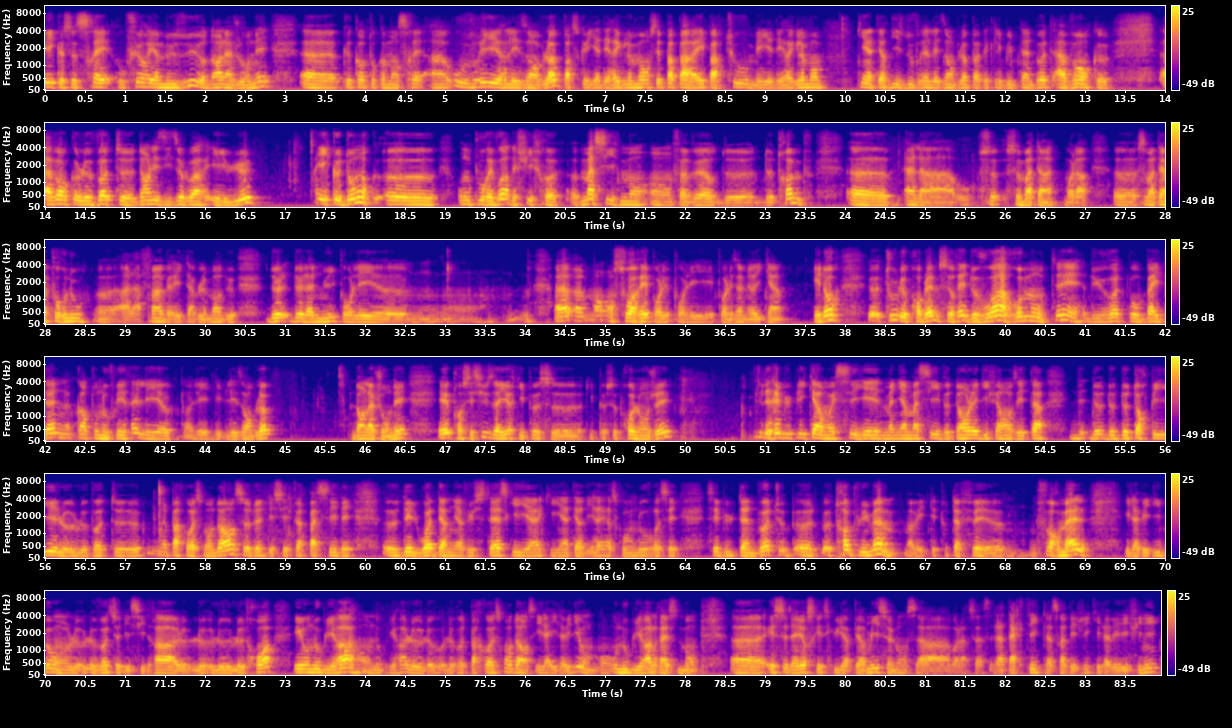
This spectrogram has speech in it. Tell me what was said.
Et que ce serait au fur et à mesure dans la journée euh, que quand on commencerait à ouvrir les enveloppes, parce qu'il y a des règlements, c'est pas pareil partout, mais il y a des règlements qui interdisent d'ouvrir les enveloppes avec les bulletins de vote avant que, avant que le vote dans les isoloirs ait eu lieu et que donc euh, on pourrait voir des chiffres massivement en faveur de, Trump euh, à la, ce, matin, voilà, euh, ce matin pour nous, à la fin véritablement de, de, la nuit pour les en soirée pour les, pour les, pour les Américains. Et donc, tout le problème serait de voir remonter du vote pour Biden quand on ouvrirait les, les enveloppes dans la journée, et processus d'ailleurs qui, peut se, qui peut se prolonger. Les républicains ont essayé de manière massive dans les différents États de, torpiller le, vote euh, par correspondance, d'essayer de faire passer des, euh, lois de dernière justesse qui, euh, qui interdiraient à ce qu'on ouvre ces, bulletins de vote. Trump lui-même avait été tout à fait formel il avait dit bon, le, vote se décidera le, le, 3 et on oubliera, on oubliera le, vote par correspondance. Il, avait dit on, oubliera le reste. Bon, euh, et c'est d'ailleurs ce qui lui a permis, selon sa, voilà, la tactique, la stratégie qu'il avait définie,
